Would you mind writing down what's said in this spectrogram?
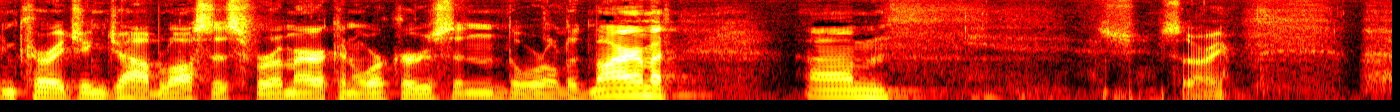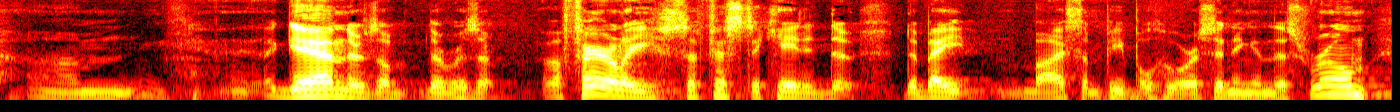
encouraging job losses for American workers in the world environment. Um, sorry. Um, again, there's a, there was a, a fairly sophisticated de- debate by some people who are sitting in this room,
